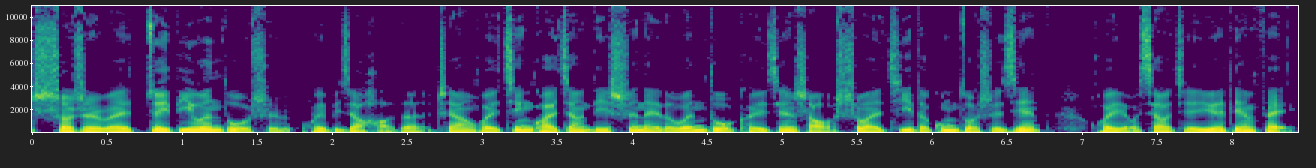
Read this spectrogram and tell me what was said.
设置为最低温度是会比较好的，这样会尽快降低室内的温度，可以减少室外机的工作时间，会有效节约电费。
